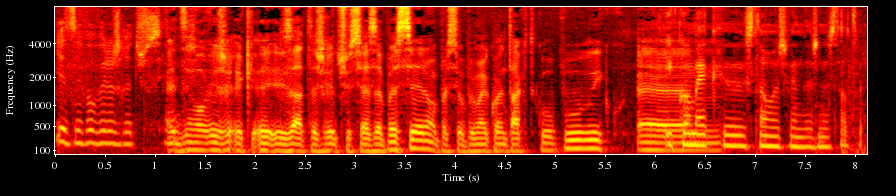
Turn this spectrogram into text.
E a desenvolver as redes sociais. A desenvolver, exato, as redes sociais apareceram, apareceu o primeiro contacto com o público e como é que estão as vendas nesta altura?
